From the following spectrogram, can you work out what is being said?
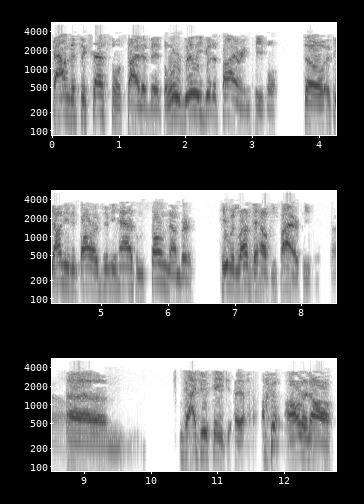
found the successful side of it, but we're really good at firing people. So if y'all need to borrow Jimmy Haslam's phone number, he would love to help you fire people. Oh. Um, but I do think, uh, all in all,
